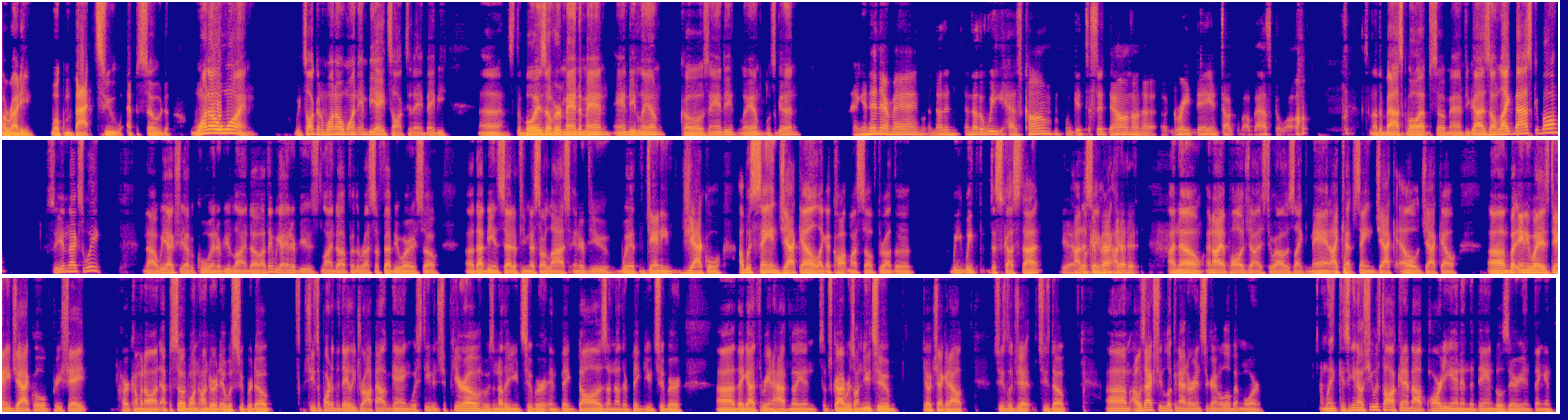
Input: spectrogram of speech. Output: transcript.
Alrighty. Welcome back to episode 101. We're talking 101 NBA talk today, baby. Uh it's the boys over at Man to Man, Andy Liam, co-host Andy. Liam, what's good? hanging in there, man. Another another week has come. We get to sit down on a, a great day and talk about basketball. It's another basketball episode, man. If you guys don't like basketball, see you next week. Now we actually have a cool interview lined up. I think we got interviews lined up for the rest of February. So uh, that being said, if you missed our last interview with Janny Jackal, I was saying Jack L. Like I caught myself throughout the. We we discussed that. yeah, How to say her- back how to- it. I know, and I apologized to her. I was like, man, I kept saying Jack L, Jack L. Um, but anyways, Danny Jackal, appreciate her coming on. Episode 100, it was super dope. She's a part of the Daily Dropout gang with Steven Shapiro, who's another YouTuber, and Big Daws, another big YouTuber. Uh, they got three and a half million subscribers on YouTube. Go check it out. She's legit. She's dope. Um, I was actually looking at her Instagram a little bit more. And when, because you know, she was talking about partying and the Dan Bilzerian thing, and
